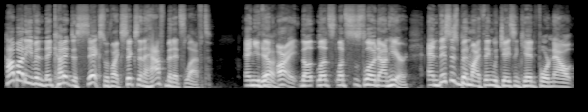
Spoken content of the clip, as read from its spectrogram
How about even they cut it to six with like six and a half minutes left? And you think, all right, th- let's let's slow down here. And this has been my thing with Jason Kidd for now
